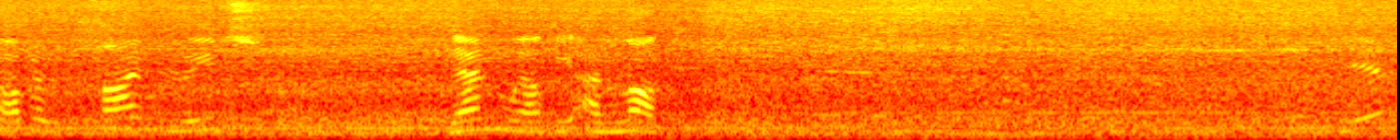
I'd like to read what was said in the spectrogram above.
After the time reach, then will be unlocked. Here,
